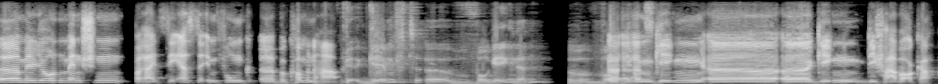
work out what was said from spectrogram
äh, Millionen Menschen bereits die erste Impfung äh, bekommen haben. Ge geimpft? Äh, wogegen denn? Wo ähm, gegen, äh, äh, gegen die Farbe Ocker.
